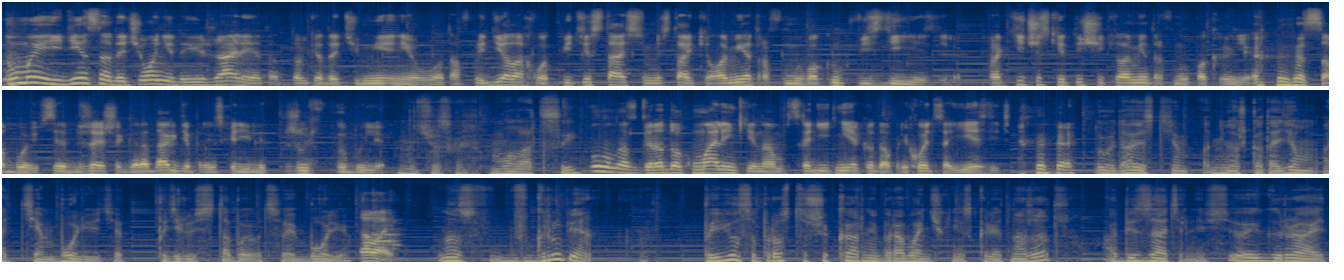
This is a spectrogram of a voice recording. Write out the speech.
Ну, мы единственное, до чего не доезжали, это только до Тюмени, вот. А в пределах вот 500-700 километров мы вокруг везде ездили. Практически тысячи километров мы покрыли с собой. Все ближайшие города, где происходили движухи, мы были. Ну что сказать, молодцы. Ну, у нас городок маленький, нам сходить некуда, приходится ездить. Ой, давай немножко отойдем от тем болью, я тебе поделюсь с тобой вот своей болью. Давай. У нас в в группе появился просто шикарный барабанчик несколько лет назад. Обязательный, все играет,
